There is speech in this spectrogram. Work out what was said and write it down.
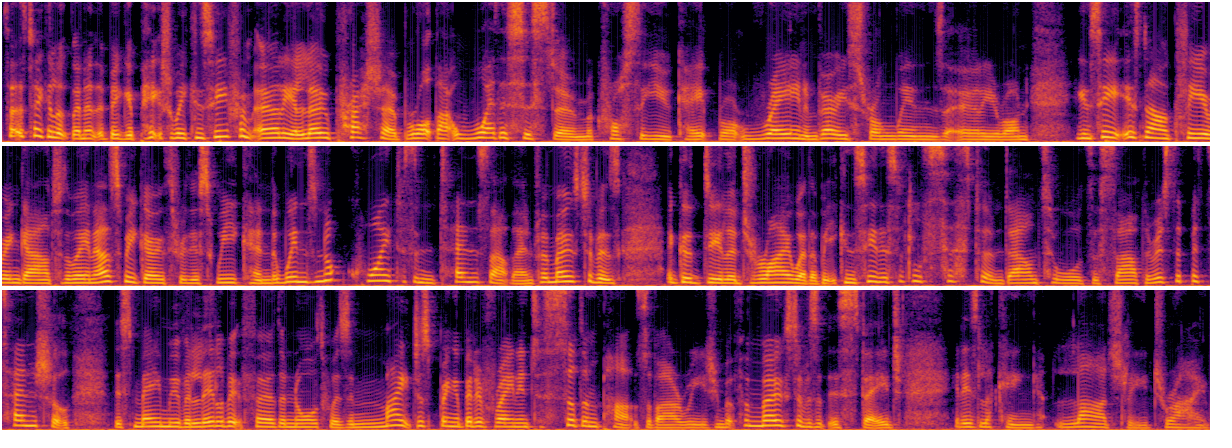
So let's take a look then at the bigger picture. We can see from earlier low pressure brought that weather system across the UK. It brought rain and very strong winds earlier on. You can see it is now clearing out of the way and as we go through this weekend the wind's not quite as intense out there and for most of us a good deal of dry weather but you can see this little system down towards the south. There is the potential this may move a little bit further northwards and might just bring a bit of rain into southern parts of our region but for most of us at this stage it is looking largely dry.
